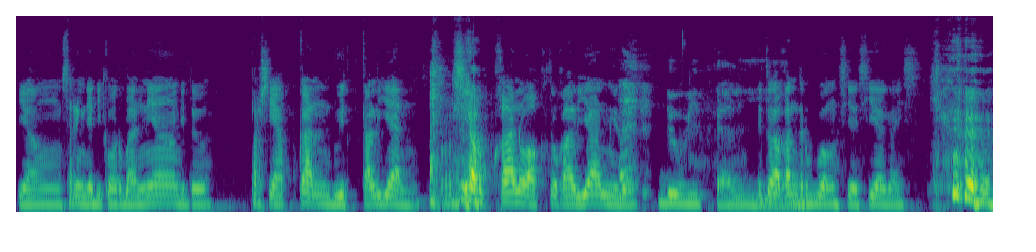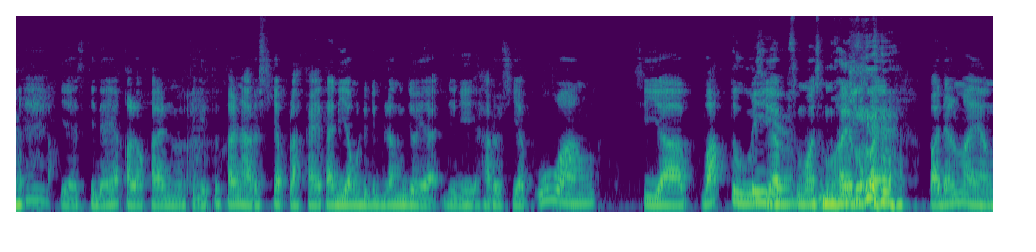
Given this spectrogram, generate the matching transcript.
yang sering jadi korbannya gitu, persiapkan duit kalian, persiapkan waktu kalian gitu. duit kali Itu akan terbuang sia-sia guys. ya setidaknya kalau kalian mau kayak gitu kan harus siap lah kayak tadi yang udah dibilang Jo ya jadi harus siap uang siap waktu siap Iya. semua semuanya pokoknya padahal mah yang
